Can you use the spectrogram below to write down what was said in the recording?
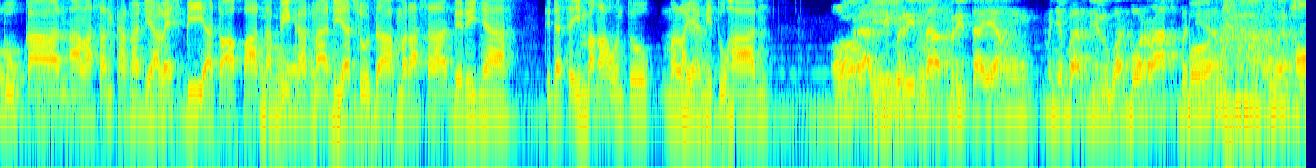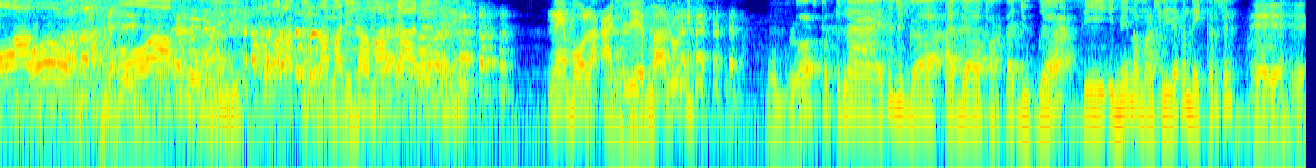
bukan alasan karena dia lesbi atau apa, tapi karena dia sudah merasa dirinya tidak seimbang lah untuk melayani Tuhan. Oh, Oh, berarti gitu. berita berita yang menyebar di luar borak berarti ya? Hoak, Oh, hoak, borak sih nama disamarkan. Nih bolak asli yang baru nih. Oh seperti nah itu juga ada fakta juga si ini nama aslinya kan Dekers ya Iya iya iya.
